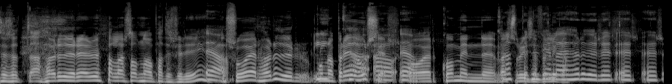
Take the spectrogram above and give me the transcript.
sagt að hörður er uppalega stofnað á Patrísfyrði en svo er hörður búin að breyða úr sér á- og er komin uh, vestur í Ísafjörði líka. hörður er, er, er,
